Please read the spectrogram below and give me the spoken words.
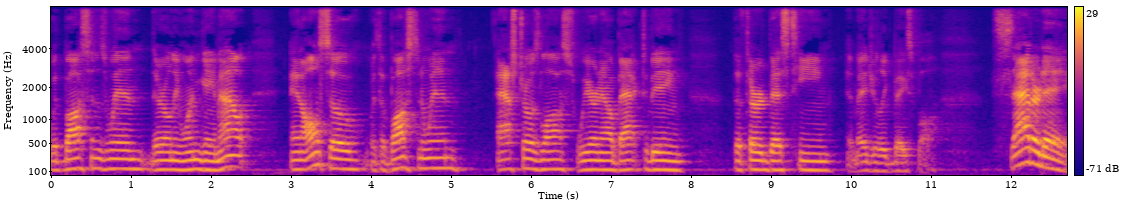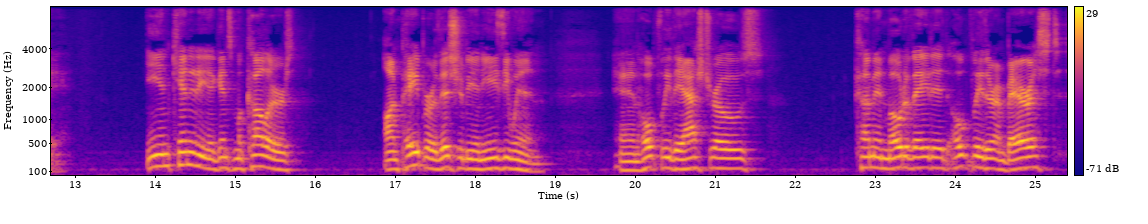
with Boston's win, they're only one game out. And also with the Boston win, Astros lost, we are now back to being the third best team in Major League Baseball. Saturday, Ian Kennedy against McCullers. On paper, this should be an easy win. And hopefully the Astros come in motivated. Hopefully they're embarrassed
